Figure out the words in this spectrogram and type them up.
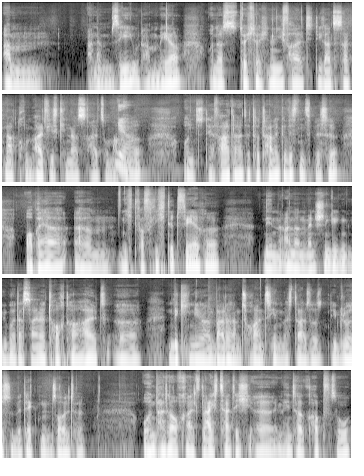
am an einem See oder am Meer und das Töchterchen lief halt die ganze Zeit nackt rum, halt wie es Kinder es halt so machen. Ja. Ne? Und der Vater hatte totale Gewissensbisse, ob er ähm, nicht verpflichtet wäre, den anderen Menschen gegenüber, dass seine Tochter halt äh, ein Bikini oder ein Badeanzug anziehen müsste, also die Blöße bedecken sollte. Und hatte auch als gleichzeitig äh, im Hinterkopf so,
